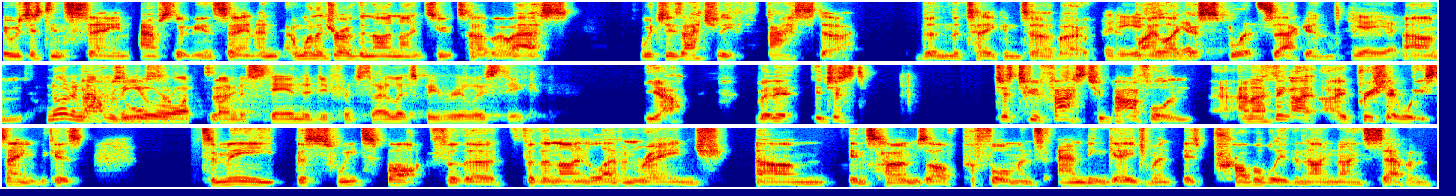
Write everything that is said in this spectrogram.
It was just insane, absolutely insane. And, and when I drove the 992 Turbo S, which is actually faster than the Taycan Turbo by like yep. a split second. Yeah, yeah. Um, Not enough for you or I to understand the difference, though. Let's be realistic. Yeah, but it, it just just too fast, too powerful, and and I think I, I appreciate what you're saying because to me the sweet spot for the for the 911 range um, in terms of performance and engagement is probably the 997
